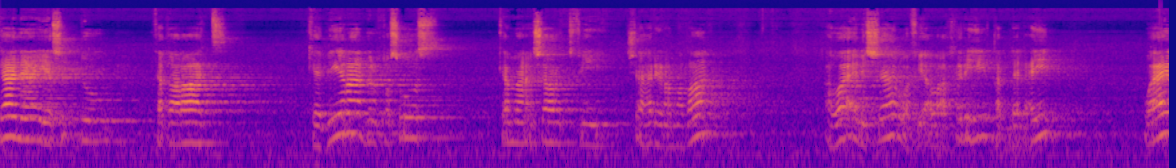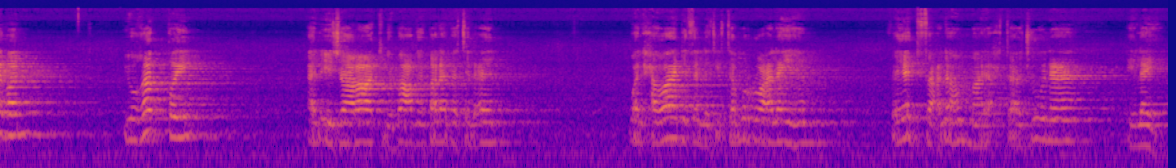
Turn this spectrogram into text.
كان يسد ثغرات كبيرة بالخصوص كما أشرت في شهر رمضان. أوائل الشهر وفي أواخره قبل العيد. وأيضا يغطي الإيجارات لبعض طلبة العلم والحوادث التي تمر عليهم فيدفع لهم ما يحتاجون إليه.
